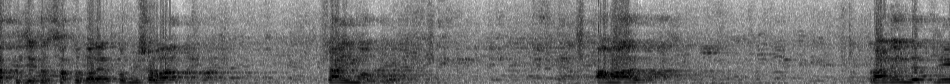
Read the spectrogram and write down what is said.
আজকে যেহেতু ছাত্র দলের কর্মী সভা, টাইম অল্প। আমার প্রাণের নেত্রী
